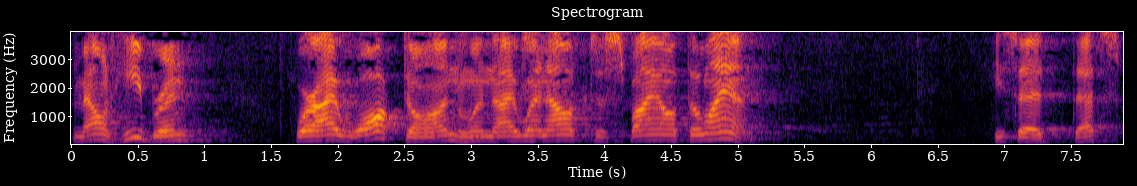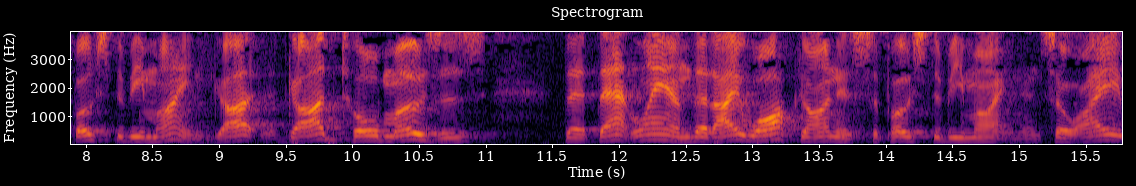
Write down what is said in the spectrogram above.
Mount Hebron where I walked on when I went out to spy out the land. He said, That's supposed to be mine. God, God told Moses that that land that I walked on is supposed to be mine. And so I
